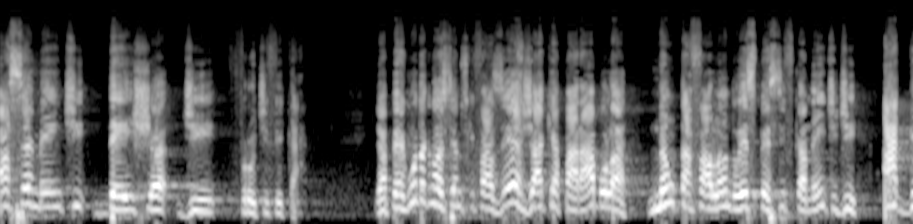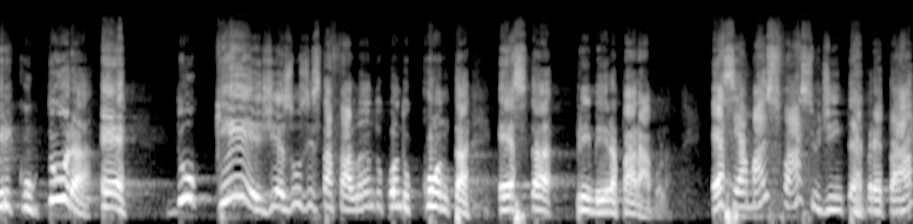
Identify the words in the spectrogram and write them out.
a semente deixa de frutificar. E a pergunta que nós temos que fazer, já que a parábola não está falando especificamente de agricultura, é do que Jesus está falando quando conta esta primeira parábola. Essa é a mais fácil de interpretar,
